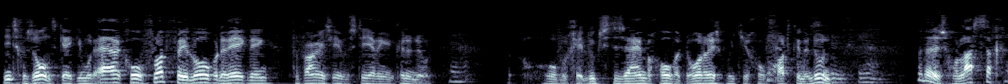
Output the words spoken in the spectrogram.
niet gezond. Kijk, je moet eigenlijk gewoon vlot voor je lopende rekening vervangingsinvesteringen kunnen doen. Ja. Hoeven geen luxe te zijn, maar gewoon wat nodig is, moet je gewoon vlot kunnen doen. Ja. Maar dat is gewoon lastig.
